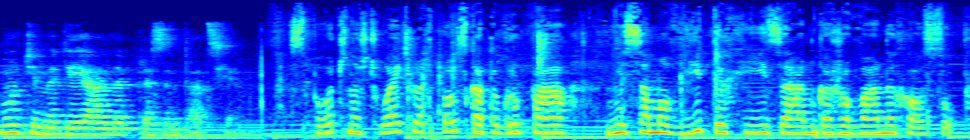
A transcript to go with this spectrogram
multimedialne prezentacje. Społeczność Wakelet Polska to grupa niesamowitych i zaangażowanych osób.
